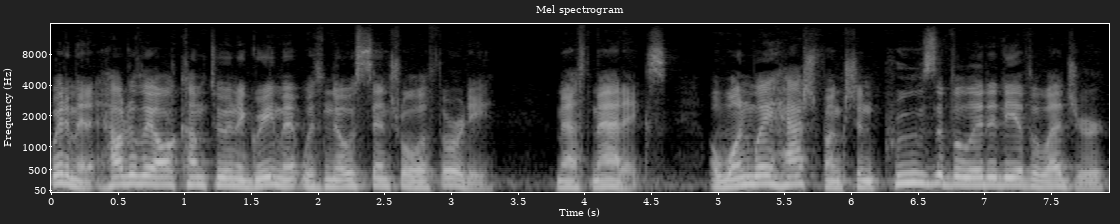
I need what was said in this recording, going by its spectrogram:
Wait a minute, how do they all come to an agreement with no central authority? Mathematics. A one way hash function proves the validity of the ledger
